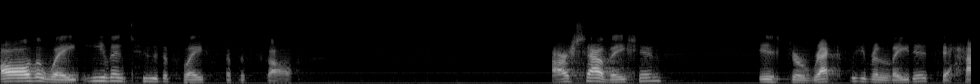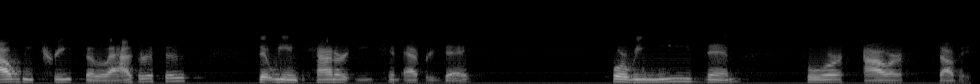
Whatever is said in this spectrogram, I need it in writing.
all the way, even to the place of the skull. Our salvation is directly related to how we treat the Lazaruses that we encounter each and every day, for we need them for our salvation.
